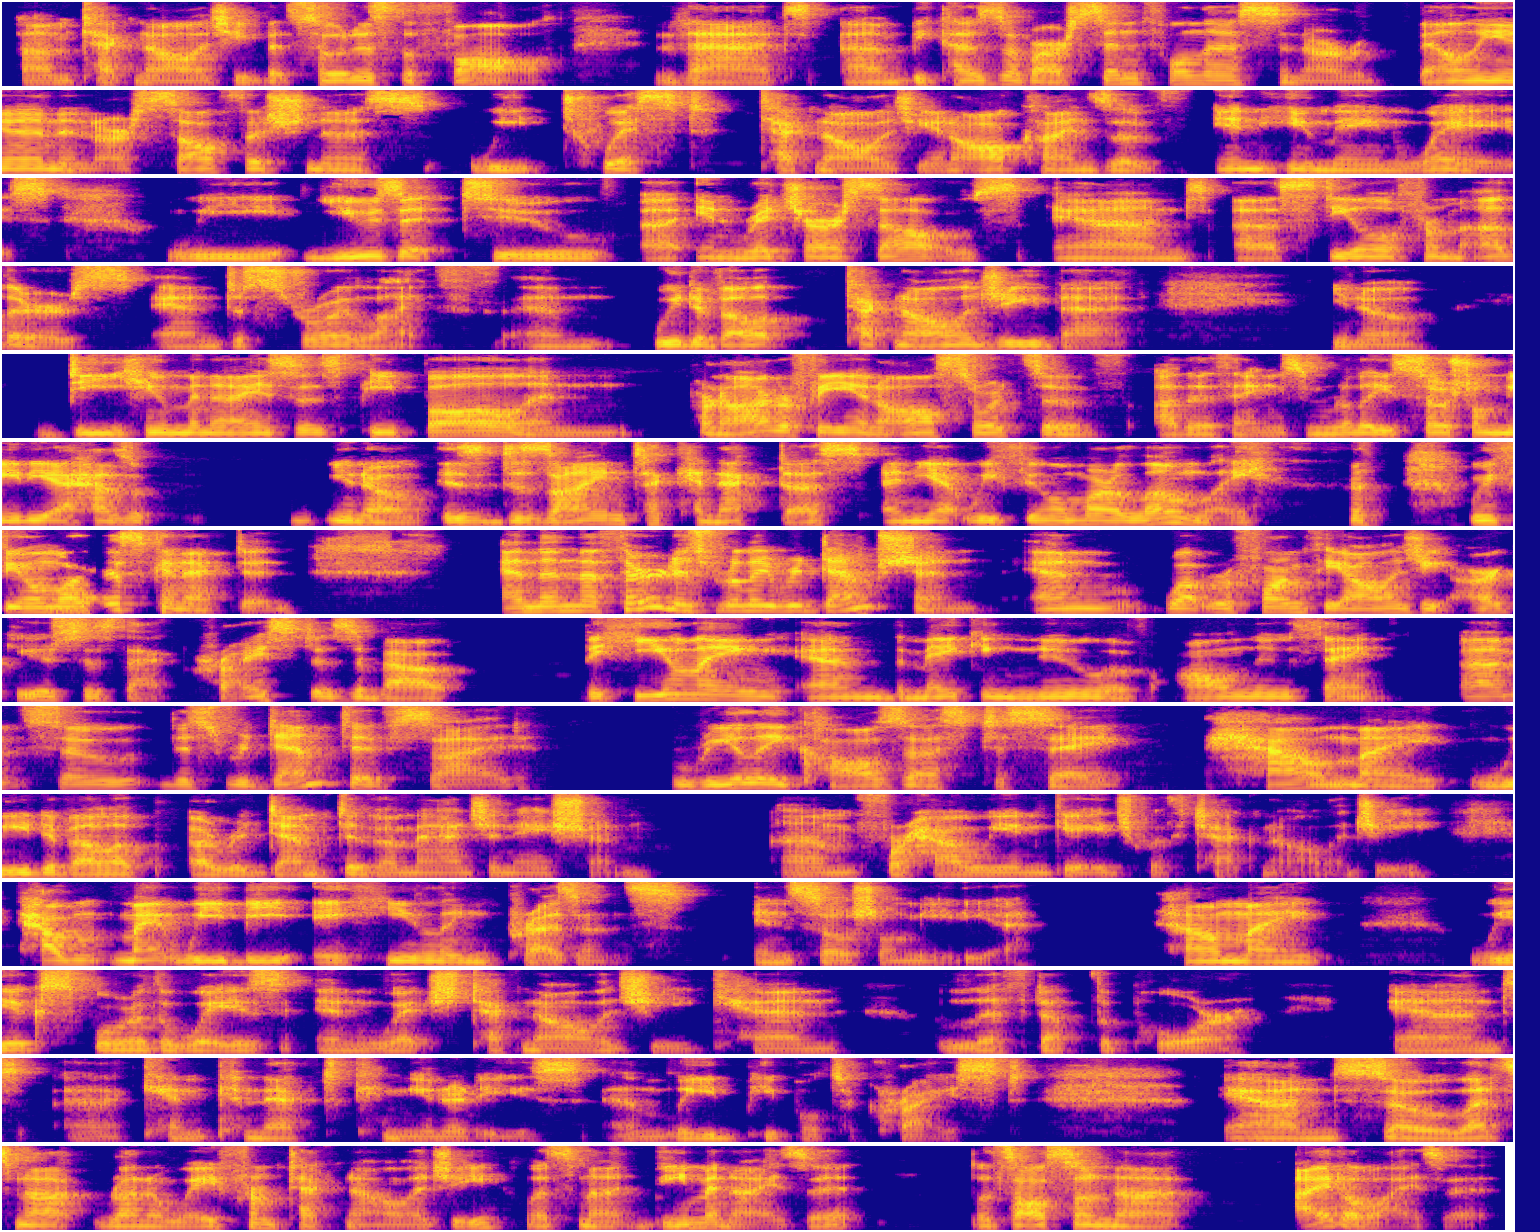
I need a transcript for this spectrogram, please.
um, technology, but so does the fall. That um, because of our sinfulness and our rebellion and our selfishness, we twist technology in all kinds of inhumane ways. We use it to uh, enrich ourselves and uh, steal from others and destroy life. And we develop technology that, you know, dehumanizes people and pornography and all sorts of other things. And really, social media has you know is designed to connect us and yet we feel more lonely. We feel more disconnected. And then the third is really redemption. And what reformed theology argues is that christ is about the healing and the making new of all new things. Um, so this redemptive side really calls us to say how might we develop a redemptive imagination um, for how we engage with technology? How might we be a healing presence in social media? How might we explore the ways in which technology can lift up the poor and uh, can connect communities and lead people to Christ? And so let's not run away from technology. Let's not demonize it. Let's also not idolize it.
